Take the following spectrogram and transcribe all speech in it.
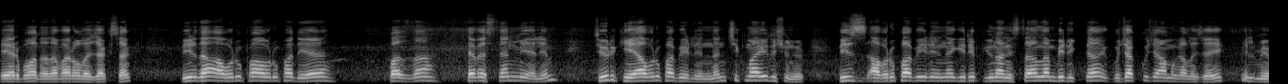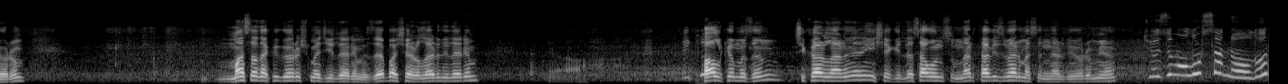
Eğer bu adada var olacaksak. Bir de Avrupa Avrupa diye fazla heveslenmeyelim. Türkiye Avrupa Birliği'nden çıkmayı düşünür. Biz Avrupa Birliği'ne girip Yunanistan'la birlikte kucak kucağa mı kalacağız bilmiyorum masadaki görüşmecilerimize başarılar dilerim. Peki Halkımızın çıkarlarını en iyi şekilde savunsunlar, taviz vermesinler diyorum ya. çözüm olursa ne olur,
